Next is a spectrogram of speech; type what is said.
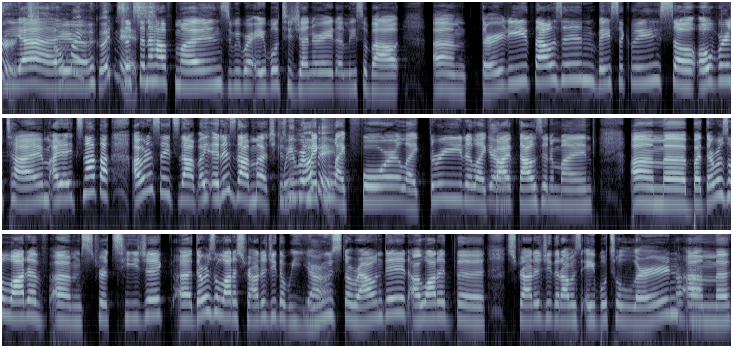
short. Yeah, Oh yeah. my goodness. Six and a half months. We were able to generate at least about um thirty thousand basically. So over time, I it's not that I wouldn't say it's that it is that much because We we, were making it. like four, like three to like Yeah. five thousand a month. Um, uh, but there was a lot of um strategic. Uh, there was a lot of strategy that we Yeah. used around it. A lot of the strategy that I was able to learn. Uh-huh. Um. uh,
